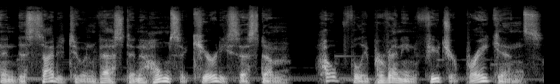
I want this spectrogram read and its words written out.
and decided to invest in a home security system, hopefully preventing future break ins.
